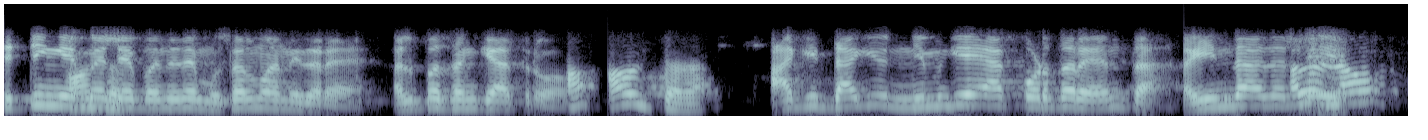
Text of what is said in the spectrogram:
ಸಿಟ್ಟಿಂಗ್ ಎಂ ಎಲ್ ಎ ಬಂದಿದೆ ಮುಸಲ್ಮಾನ್ ಇದಾರೆ ಅಲ್ಪಸಂಖ್ಯಾತರು. ಹೌದು ಸರ್. ನಿಮ್ಗೆ ಯಾಕೆ ಕೊಡ್ತಾರೆ ಅಂತ? ಅಹಿಂದಾದಲ್ಲಿ ಅಲ್ಲ, ನಾವು-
